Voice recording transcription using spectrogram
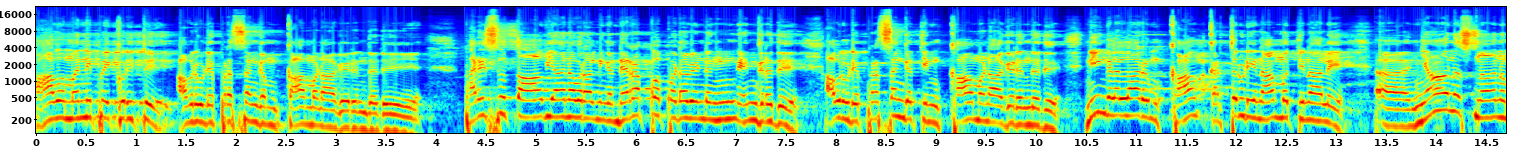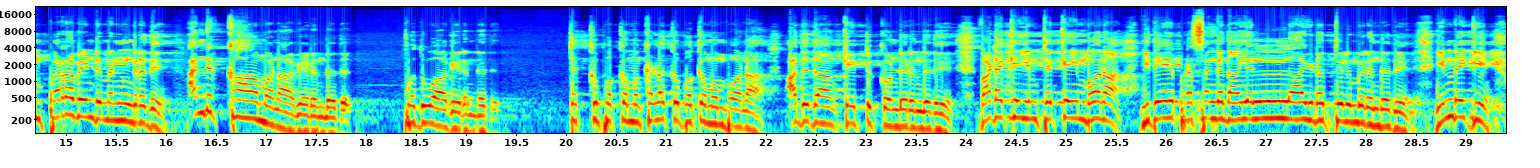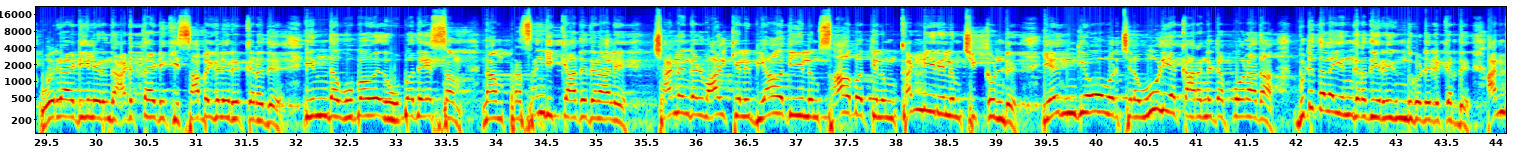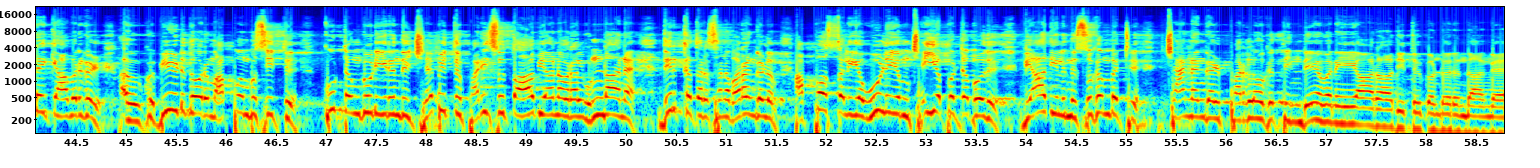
பாவ மன்னிப்பை குறித்து அவருடைய பிரசங்கம் காமனாக இருந்தது. பரிசுத்த ஆவியானவரால் நீங்கள் நிரப்பப்பட வேண்டும் என்கிறது அவருடைய பிரசங்கத்தின் காமனாக இருந்தது. நீங்கள் எல்லாரும் கா கர்த்தருடைய நாமத்தினாலே ஞான ஸ்நானம் பெற வேண்டும் என்கிறது. அன்று காமனாக இருந்தது. பொதுவாக இருந்தது. தெற்கு பக்கமும் கிழக்கு பக்கமும் போனா அதுதான் கேட்டுக்கொண்டிருந்தது. வடக்கையும் தெற்கையும் போனா இதே பிரசங்கம் தான் எல்லா இடத்திலும் இருந்தது. இன்றைக்கு ஒரு அடியிலிருந்து அடுத்த அடிக்கு சபைகள் இருக்கிறது. இந்த உப உபதேசம் நாம் பிரசங்கிக்காததினாலே ஜனங்கள் வாழ்க்கையில் வியாதியிலும் சாபத்திலும் கண்ணீரிலும் சிக்குண்டு. எங்கேயோ ஒரு சில ஊழியக்காரங்கள்ட்ட போனாதான் விடுதலை என்கிறது இருந்து கொண்டு இருக்கிறது அன்றைக்கு அவர்கள் வீடுதோறும் அப்பம் புசித்து கூட்டம் கூடி இருந்து ஜெபித்து பரிசுத்த ஆவியானவரால் உண்டான தீர்க்க தரிசன வரங்களும் அப்போஸ்தலிய ஊழியம் செய்யப்பட்ட போது வியாதியிலிருந்து சுகம் பெற்று ஜனங்கள் பரலோகத்தின் தேவனை ஆராதித்து கொண்டிருந்தாங்க.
